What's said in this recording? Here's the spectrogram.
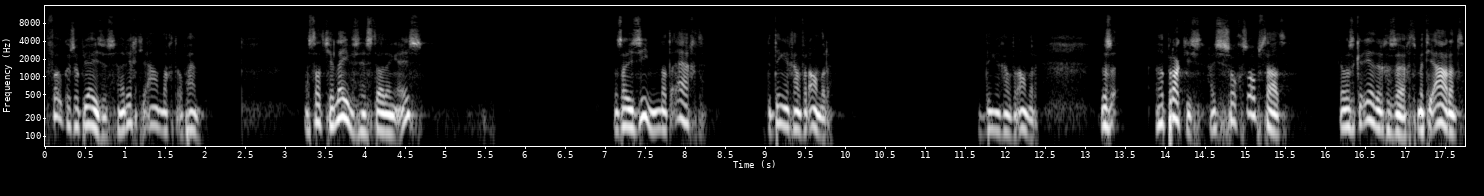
Focus op Jezus en richt je aandacht op Hem. Als dat je levensinstelling is, dan zal je zien dat echt de dingen gaan veranderen. De dingen gaan veranderen. Dat is heel praktisch. Als je s ochtends opstaat, heb eens een keer eerder gezegd, met die arend.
